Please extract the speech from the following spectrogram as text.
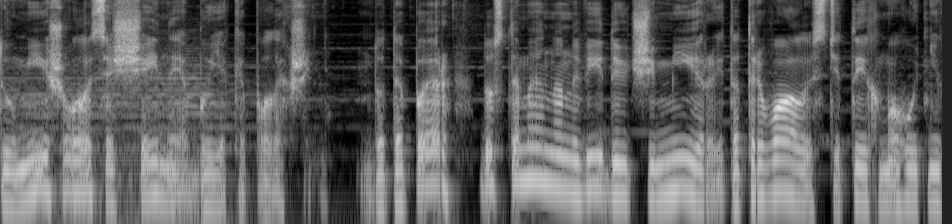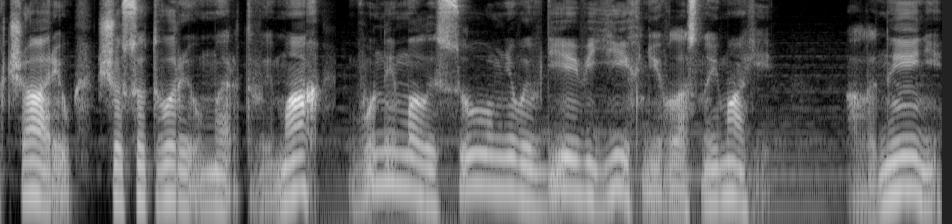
домішувалося ще й неабияке полегшення. Дотепер, достеменно не відаючи міри та тривалості тих могутніх чарів, що сотворив мертвий мах, вони мали сумніви в дієві їхньої власної магії. Але нині,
